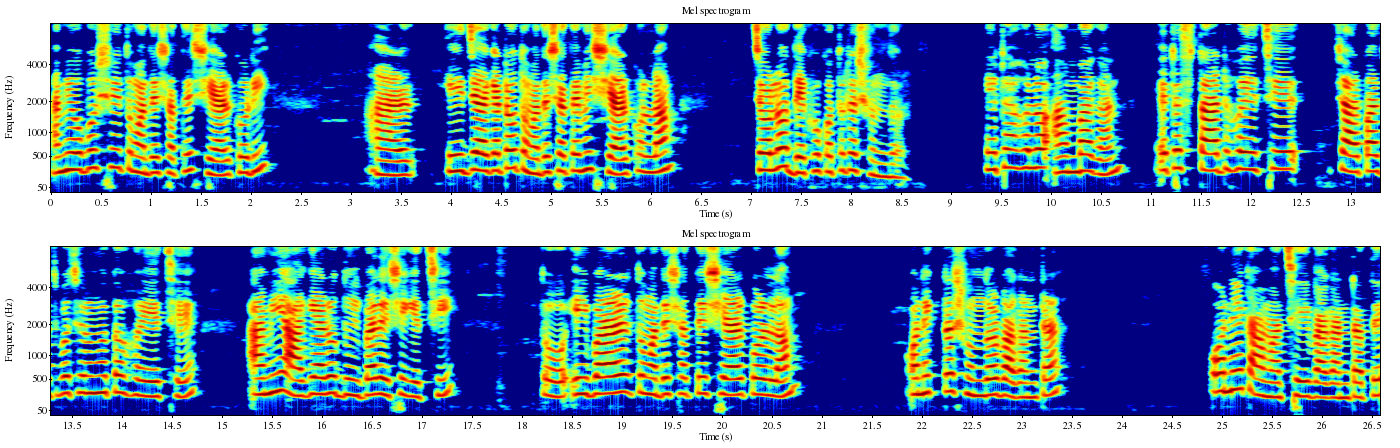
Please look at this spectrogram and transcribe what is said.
আমি অবশ্যই তোমাদের সাথে শেয়ার করি। আর এই জায়গাটাও তোমাদের সাথে আমি শেয়ার করলাম। চলো দেখো কতটা সুন্দর। এটা হলো আমবাগান। এটা স্টার্ট হয়েছে চার পাঁচ বছরের মতো হয়েছে। আমি আগে আরও দুইবার এসে গেছি। তো এইবার তোমাদের সাথে শেয়ার করলাম অনেকটা সুন্দর বাগানটা। অনেক আম আছে এই বাগানটাতে,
